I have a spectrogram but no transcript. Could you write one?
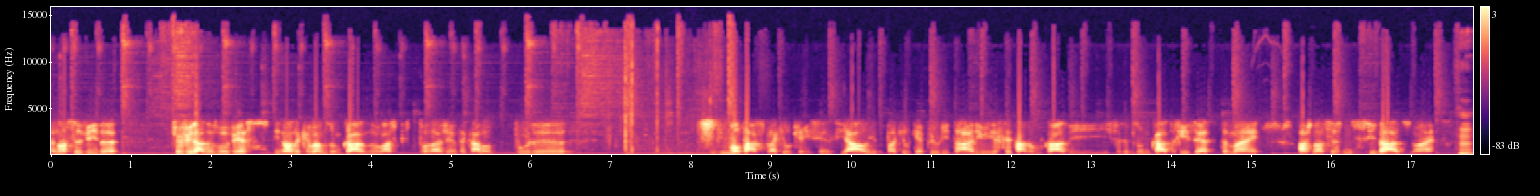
a nossa vida foi virada do avesso e nós acabamos um bocado, acho que toda a gente acaba por voltar-se para aquilo que é essencial e para aquilo que é prioritário e aceitar um bocado e, e fazermos um bocado de reset também às nossas necessidades, não é? Hum.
